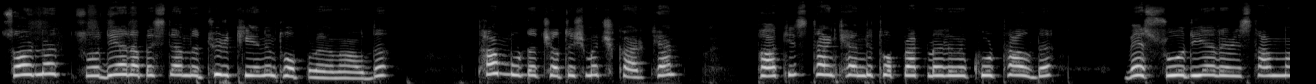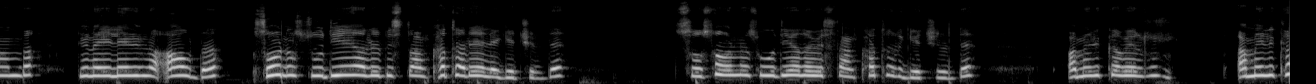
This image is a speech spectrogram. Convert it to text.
Sonra Suudi Arabistan da Türkiye'nin toprağını aldı. Tam burada çatışma çıkarken Pakistan kendi topraklarını kurtardı ve Suudi Arabistan'dan da güneylerini aldı. Sonra Suudi Arabistan Katar'ı ele geçirdi. Sonra Suudi Arabistan Katar'ı geçirdi. Amerika ve Rus Amerika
